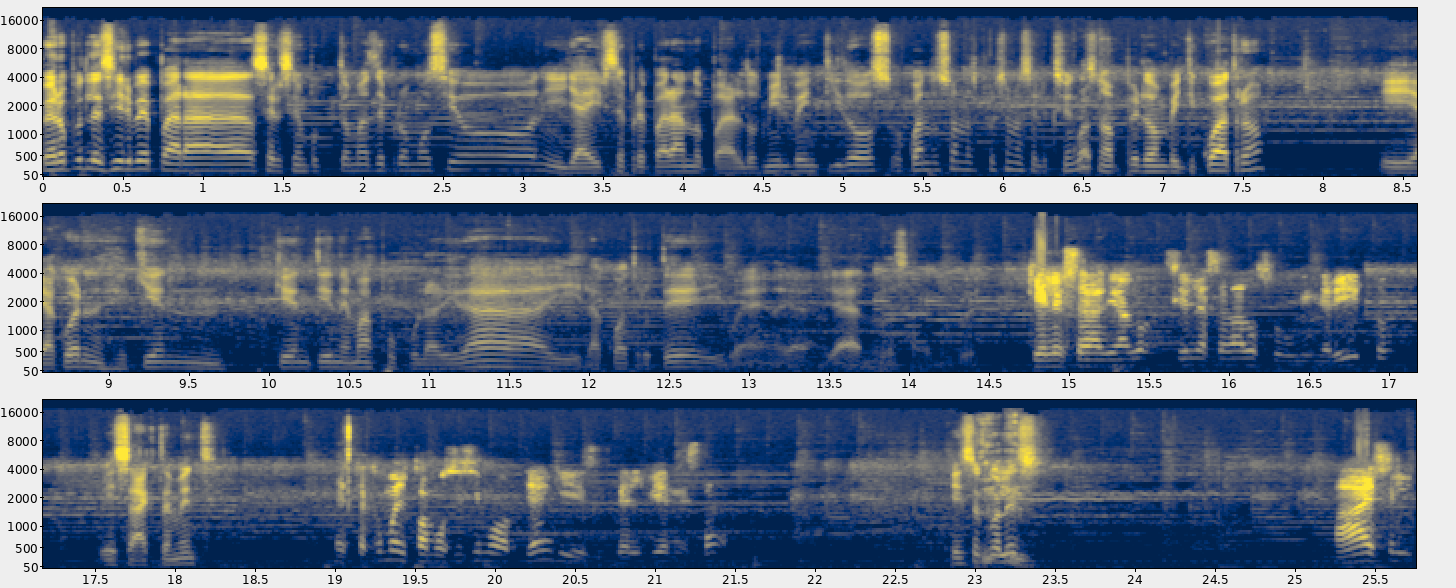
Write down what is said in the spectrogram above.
Pero pues le sirve para hacerse un poquito más de promoción y ya irse preparando para el 2022. ¿O cuándo son las próximas elecciones? Cuatro. No, perdón, 24. Y acuérdense quién, quién tiene más popularidad y la 4T y bueno, ya, ya no lo sabemos, güey. ¿Quién les, ha dado, ¿Quién les ha dado su dinerito? Exactamente. Está como el famosísimo tianguis del bienestar. ¿Eso cuál es? Ah, es el,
